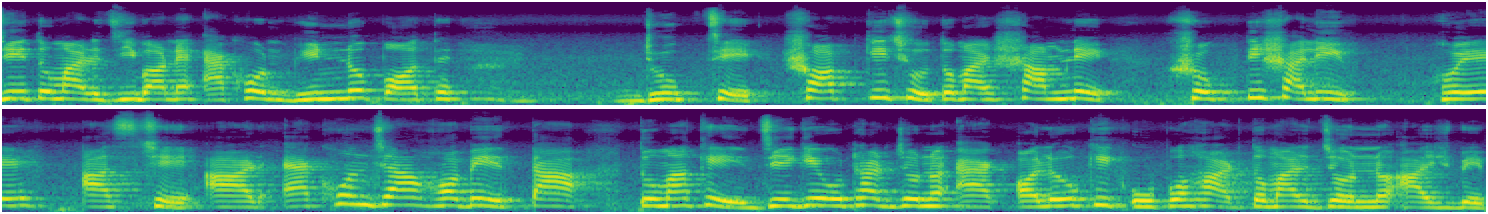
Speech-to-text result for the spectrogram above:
যে তোমার জীবনে এখন ভিন্ন পথ ঢুকছে। সব কিছু তোমার সামনে শক্তিশালী হয়ে আসছে। আর এখন যা হবে তা তোমাকে জেগে ওঠার জন্য এক অলৌকিক উপহার তোমার জন্য আসবে।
